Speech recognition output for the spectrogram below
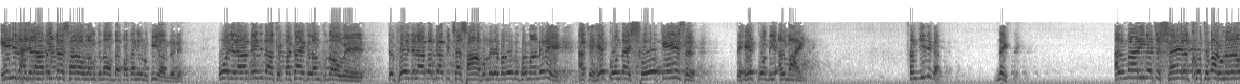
انج کا جناب ایڈا سارا لمکتا ہوں پتہ نہیں انہوں کی آدھے نے۔ وہ جناب انج دا کہ پٹا ایک لمکتا ہوے تو پھر جناب اگا پیچھا صاف میرے بزرگ فرما نے آ کے ایک ہوں شو کیس ایک ہوں الماری سمجھی جی گل؟ نہیں۔ الماری شہ رکھو تو باہر نظر آ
